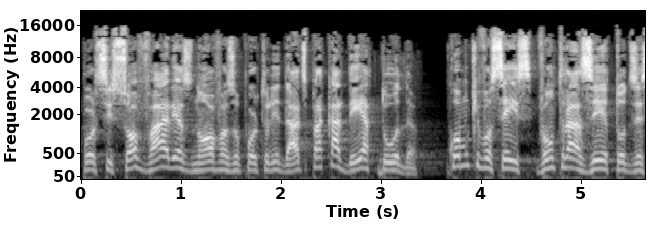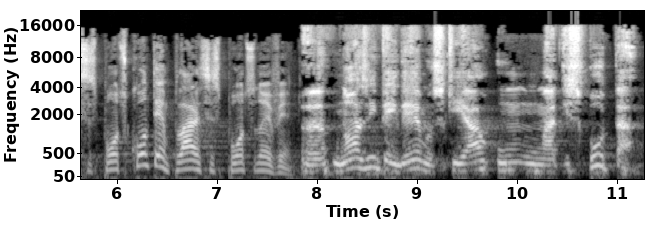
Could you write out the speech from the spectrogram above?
por si só várias novas oportunidades para a cadeia toda. Como que vocês vão trazer todos esses pontos, contemplar esses pontos no evento? Uh, nós entendemos que há uma disputa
